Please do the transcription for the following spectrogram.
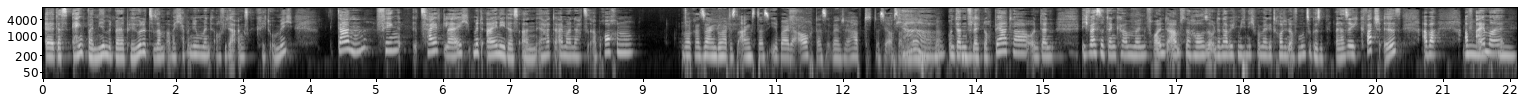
Äh, das hängt bei mir mit meiner Periode zusammen, aber ich habe in dem Moment auch wieder Angst gekriegt um mich. Dann fing zeitgleich mit Eini das an. Er hatte einmal nachts erbrochen, wollte gerade sagen, du hattest Angst, dass ihr beide auch das eventuell habt, dass ihr auch zusammen ja, ne? und dann vielleicht noch Bertha und dann, ich weiß noch, dann kam mein Freund abends nach Hause und dann habe ich mich nicht mal mehr getraut, ihn auf den Mund zu küssen, weil das natürlich Quatsch ist. Aber auf mm, einmal mm.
